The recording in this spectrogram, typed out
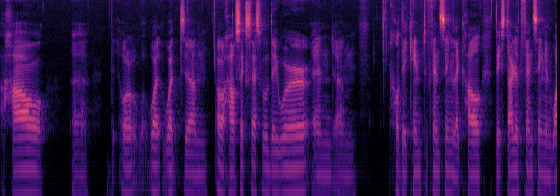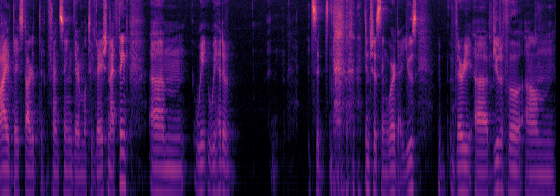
how uh, or what what um, or how successful they were and um, how they came to fencing, like how they started fencing and why they started fencing, their motivation. I think um, we we had a it's an interesting word I use, very uh, beautiful um,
